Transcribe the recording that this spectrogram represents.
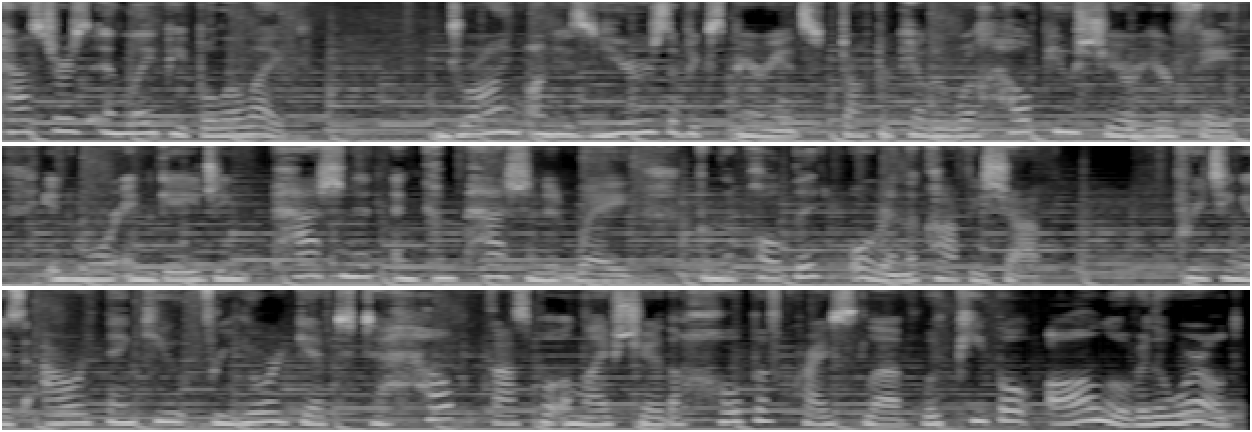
pastors and laypeople alike. Drawing on his years of experience, Dr. Keller will help you share your faith in a more engaging, passionate, and compassionate way from the pulpit or in the coffee shop. Preaching is our thank you for your gift to help Gospel in Life share the hope of Christ's love with people all over the world.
